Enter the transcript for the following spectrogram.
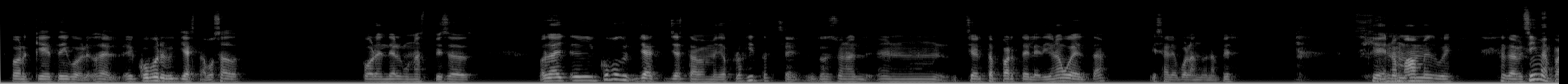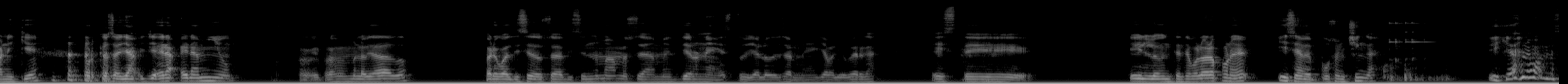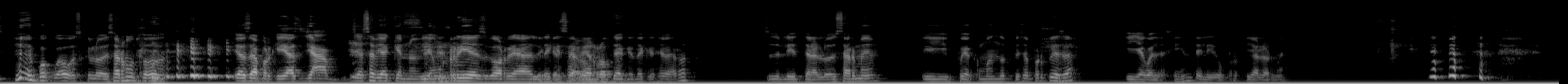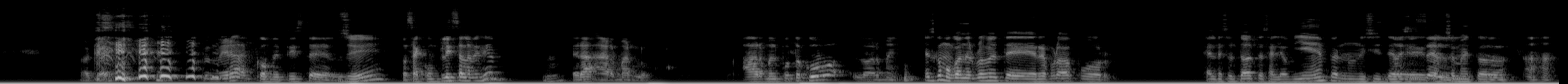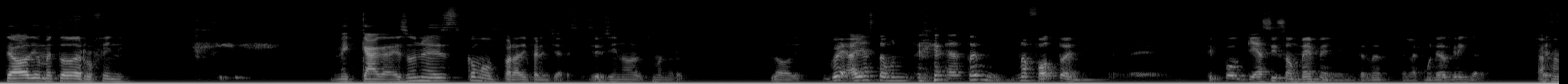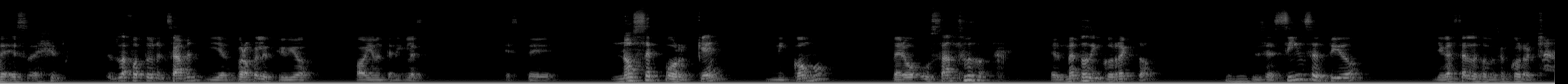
Porque te digo, o sea, el cubo ya está usado. Por ende, algunas piezas. O sea, el cubo ya, ya estaba medio flojito. Sí. Entonces, en cierta parte le di una vuelta y salió volando una pieza. Dije, no mames, güey. O sea, sí me paniqué. Porque, o sea, ya, era, era mío. El profesor me lo había dado. Pero igual dice, o sea, dice, no mames, o sea, me dieron esto, ya lo desarmé, ya valió verga. Este. Y lo intenté volver a poner y se me puso en chinga. Y dije, ah, no mames, huevos, que lo desarmo todo. y, o sea, porque ya, ya, ya sabía que no había un riesgo real de, que, se había roto. De, que se había roto. Entonces, literal, lo desarmé y fui acomodando pieza por pieza. Y llegó el día siguiente y le digo, por fin ya lo armé. pues mira, cometiste el. Sí. O sea, cumpliste la misión. Era armarlo. Arma el puto cubo, lo armé. Es como cuando el profe te reprueba por. El resultado te salió bien, pero no lo hiciste, con su método. ajá. Te odio método de Ruffini. Me caga. Eso no es como para diferenciar. Sí, sí, no, no lo, lo odio. Güey, hay hasta, un, hasta una foto en. Eh, tipo que ya se hizo meme en internet, en la comunidad gringa este, es, es, la foto de un examen y el profe le escribió, obviamente en inglés. Este, no sé por qué ni cómo, pero usando el método incorrecto, dice, sin sentido, llegaste a la solución correcta.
